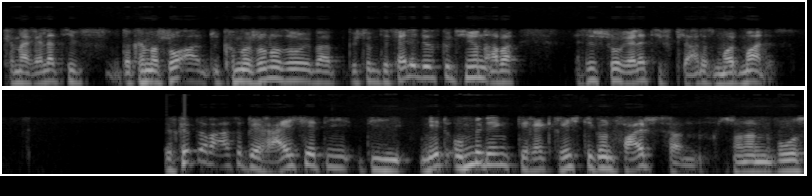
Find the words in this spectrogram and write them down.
können wir relativ, da können wir schon, können wir schon noch so über bestimmte Fälle diskutieren, aber es ist schon relativ klar, dass Mord Mord ist. Es gibt aber also Bereiche, die, die nicht unbedingt direkt richtig und falsch sind, sondern wo es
